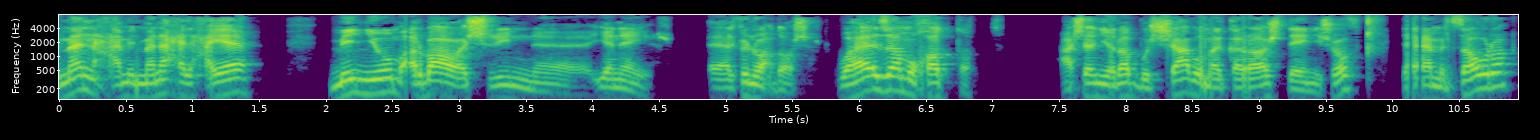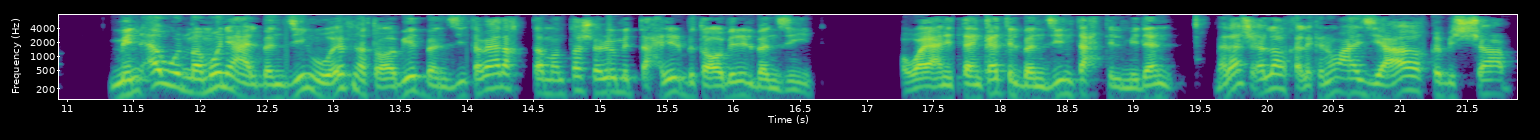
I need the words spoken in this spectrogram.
منحى من مناحي الحياة من يوم 24 يناير 2011 وهذا مخطط عشان يربوا الشعب وما يكرهاش تاني. شفت؟ تعمل ثورة من أول ما منع البنزين ووقفنا طوابير بنزين. طب علاقه 18 يوم التحرير بطوابير البنزين. هو يعني تنكات البنزين تحت الميدان؟ ملاش علاقة لكن هو عايز يعاقب الشعب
